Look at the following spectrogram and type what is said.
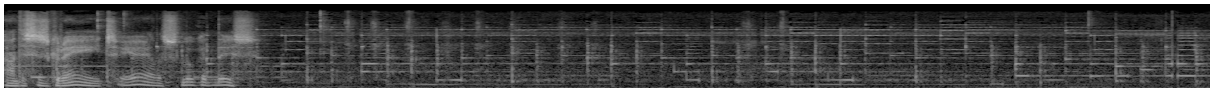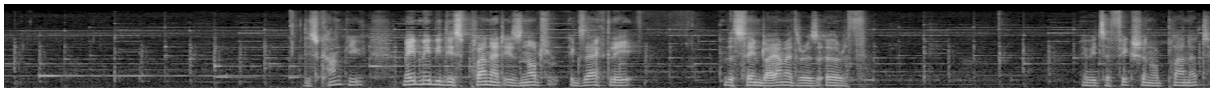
Ah, this is great. Yeah, let's look at this. This can't be... Maybe, this planet is not exactly the same diameter as Earth. Maybe it's a fictional planet.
